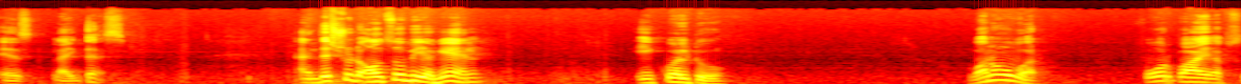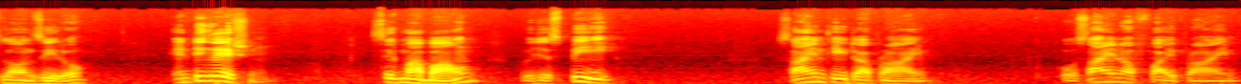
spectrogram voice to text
is like this. And this should also be again equal to 1 over 4 pi epsilon 0 integration sigma bound which is p sine theta prime cosine of phi prime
